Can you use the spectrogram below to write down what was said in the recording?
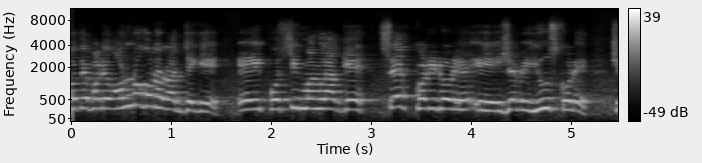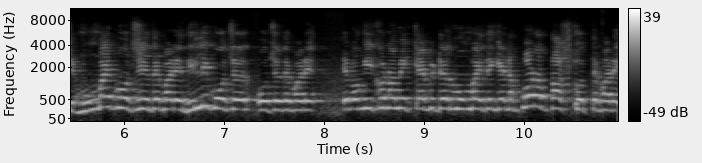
হতে পারে, অন্য কোনো রাজ্যে গিয়ে এই পশ্চিমবাংলাকে সেফ করিডোর হিসেবে ইউজ করে সে মুম্বাই পৌঁছে যেতে পারে, দিল্লি পৌঁছে পৌঁছতে পারে এবং ইকোনমিক ক্যাপিটাল মুম্বাই থেকে একটা বড় পাস করতে পারে।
